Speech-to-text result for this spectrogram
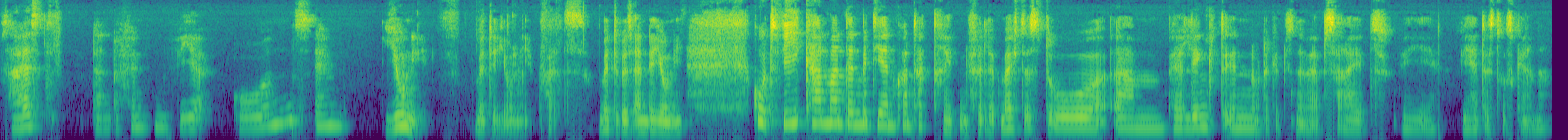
Das heißt, dann befinden wir uns im Juni, Mitte Juni, falls Mitte bis Ende Juni. Gut, wie kann man denn mit dir in Kontakt treten, Philipp? Möchtest du ähm, per LinkedIn oder gibt es eine Website? Wie, wie hättest du es gerne?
